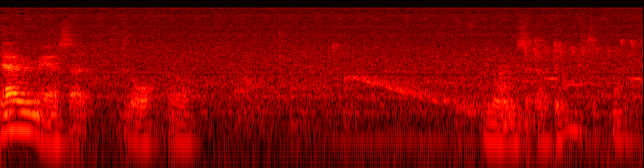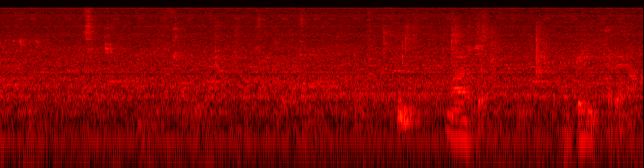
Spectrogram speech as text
Där är det mer så här låtar och logiskt typ. Men... Ja, just det. Peter.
